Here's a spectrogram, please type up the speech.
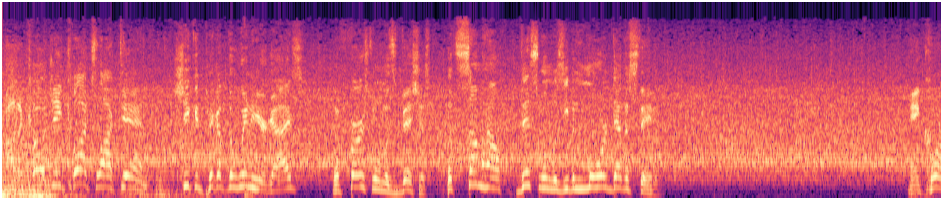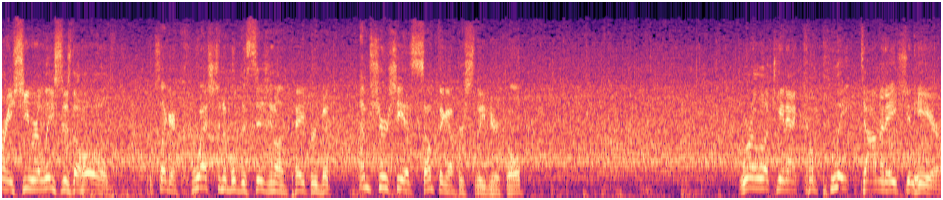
Oh, the Koji clutch locked in. She can pick up the win here, guys. The first one was vicious, but somehow this one was even more devastating. And Corey, she releases the hold. Looks like a questionable decision on paper, but I'm sure she has something up her sleeve here, Cole. We're looking at complete domination here.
